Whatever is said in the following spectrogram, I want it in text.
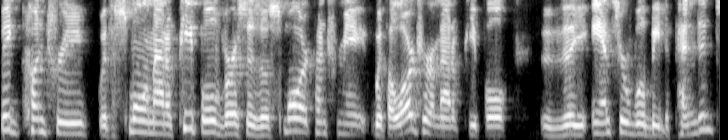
big country with a small amount of people versus a smaller country with a larger amount of people, the answer will be dependent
